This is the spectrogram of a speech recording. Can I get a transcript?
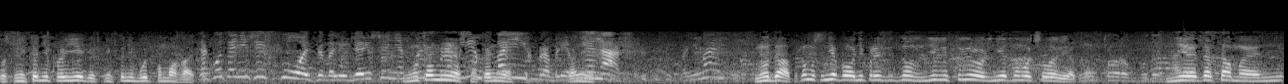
Просто никто не приедет, никто не будет помогать. Так вот они же использовали для решения Ну, своих конечно, проблем конечно, своих проблем, не конечно. наших. Понимаете? Ну да, потому что не было не произведено, не иллюстрировали ни одного человека. Не это самое, не,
